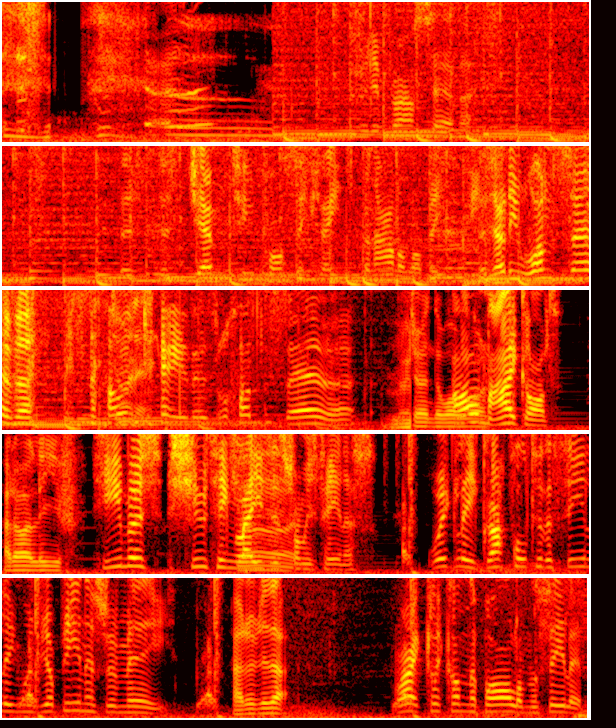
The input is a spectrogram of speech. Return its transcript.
With a browse server. There's there's Gem two four six eight's banana lobby. There's only one server in the whole game. There's one server. Join the one. Oh one. my god. How do I leave? Humour's shooting lasers from his penis. Wiggly, grapple to the ceiling with your penis with me. How do I do that? Right click on the ball on the ceiling.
